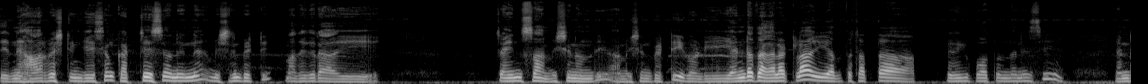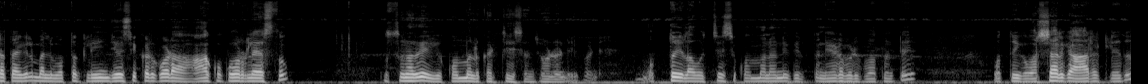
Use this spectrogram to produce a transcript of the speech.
దీన్ని హార్వెస్టింగ్ చేసాం కట్ చేసాం నిన్నే మిషన్ పెట్టి మా దగ్గర ఈ చైన్సా మిషన్ ఉంది. ఆ మిషన్ పెట్టి ఇగోండి ఈ ఎండ తగలట్లా ఈ అంత చెత్త పెరిగిపోతుంది అనేసి ఎండ తగిలి మళ్ళీ మొత్తం క్లీన్ చేసి ఇక్కడ కూడా ఆకుకూరలు వేస్తాం చూస్తున్నారుగా ఈ కొమ్మలు కట్ చేసాం చూడండి ఇవ్వండి మొత్తం ఇలా వచ్చేసి కొమ్మలన్నీ ఇంత నీడబడిపోతుంటే మొత్తం ఇక వర్షాలకి ఆరట్లేదు.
